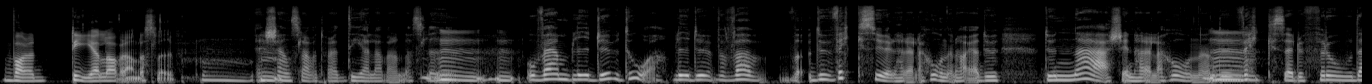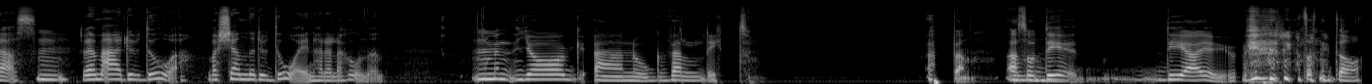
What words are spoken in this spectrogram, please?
vara del av varandras liv. Mm, en mm. känsla av att vara del av varandras liv. Mm, mm. Och vem blir du då? Blir du, va, va, du växer ju i den här relationen, har jag. Du, du närs i den här relationen. Du mm. växer, du frodas. Mm. Vem är du då? Vad känner du då i den här relationen? Men jag är nog väldigt öppen. Alltså det, det är jag ju redan idag.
